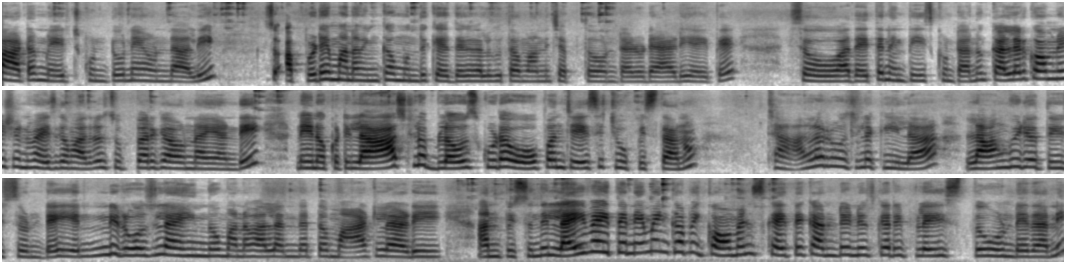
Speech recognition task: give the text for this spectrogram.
పాఠం నేర్చుకుంటూనే ఉండాలి. సో అప్పుడే మనం ఇంకా ముందుకు ఎదగలుగుతామని చెప్తూ ఉంటాడు డాడీ అయితే. సో అదైతే నేను తీసుకుంటాను. కలర్ కాంబినేషన్ వైజ్గా మాత్రం సూపర్గా ఉన్నాయండి. నేను ఒకటి లాస్ట్లో బ్లౌజ్ కూడా ఓపెన్ చేసి చూపిస్తాను. చాలా రోజులకి ఇలా లాంగ్ వీడియో తీస్తుంటే ఎన్ని రోజులు అయిందో మన వాళ్ళందరితో మాట్లాడి అనిపిస్తుంది. లైవ్ అయితేనేమో ఇంకా మీ కామెంట్స్కి అయితే కంటిన్యూస్గా రిప్లై ఇస్తూ ఉండేదాన్ని.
